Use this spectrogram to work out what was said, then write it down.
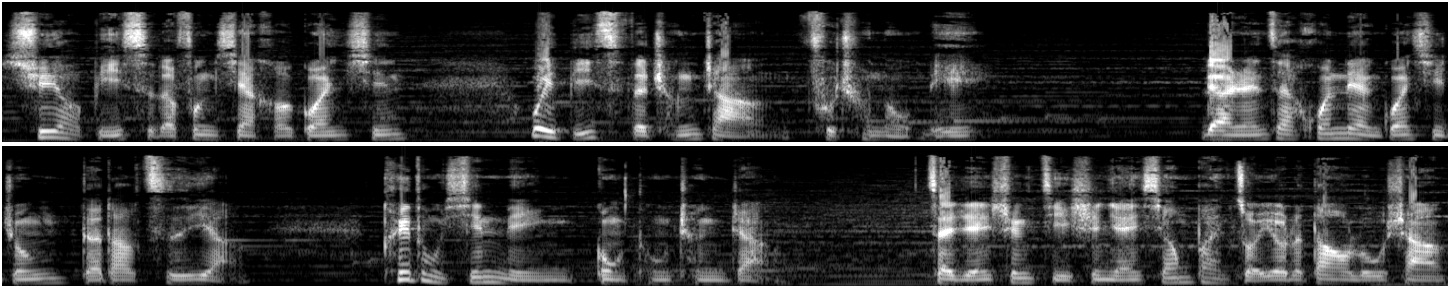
需要彼此的奉献和关心，为彼此的成长付出努力。两人在婚恋关系中得到滋养，推动心灵共同成长，在人生几十年相伴左右的道路上，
